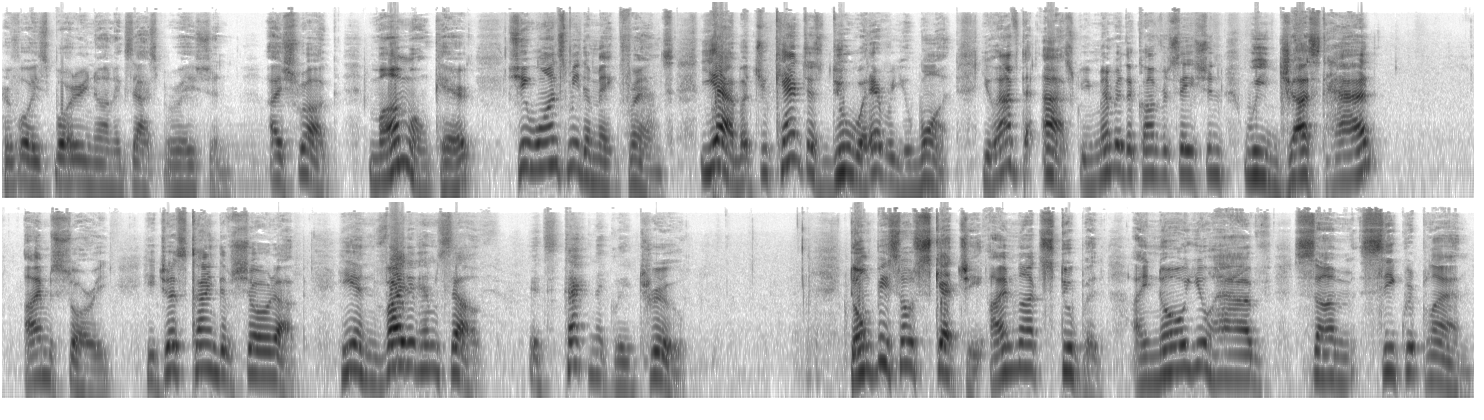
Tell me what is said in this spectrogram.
her voice bordering on exasperation. I shrug. Mom won't care. She wants me to make friends. Yeah, but you can't just do whatever you want. You have to ask. Remember the conversation we just had? I'm sorry. He just kind of showed up. He invited himself. It's technically true. Don't be so sketchy. I'm not stupid. I know you have some secret plan.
